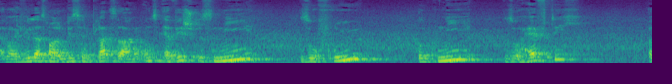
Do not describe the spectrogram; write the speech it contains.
aber ich will das mal ein bisschen platt sagen. Uns erwischt es nie so früh und nie so heftig, äh,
